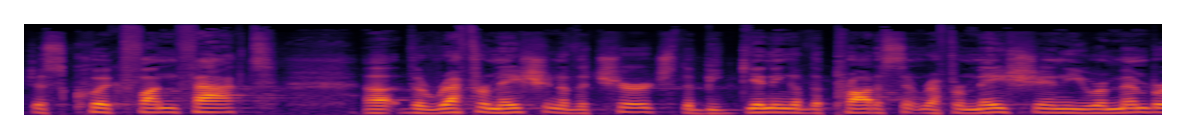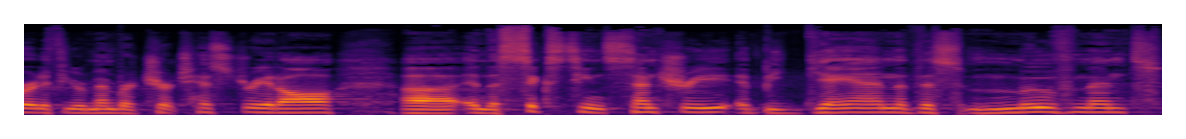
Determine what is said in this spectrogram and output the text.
just quick fun fact uh, the Reformation of the church, the beginning of the Protestant Reformation. You remember it if you remember church history at all. Uh, in the 16th century, it began this movement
